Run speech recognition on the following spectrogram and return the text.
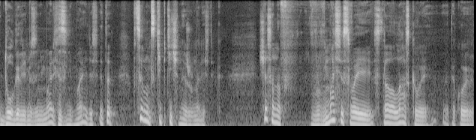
долгое время занимались, занимаетесь, это в целом скептичная журналистика. Сейчас она в, в массе своей стала ласковой, такой э,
